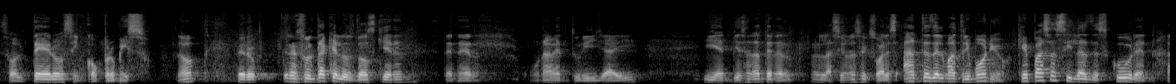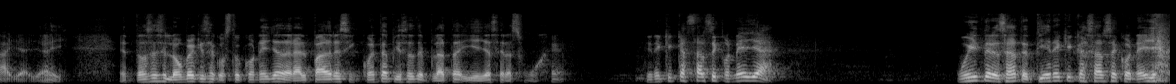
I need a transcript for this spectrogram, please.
soltero, sin compromiso. ¿no? Pero resulta que los dos quieren tener una aventurilla ahí y empiezan a tener relaciones sexuales antes del matrimonio. ¿Qué pasa si las descubren? Ay, ay, ay. Entonces el hombre que se acostó con ella dará al padre 50 piezas de plata y ella será su mujer. Tiene que casarse con ella. Muy interesante, tiene que casarse con ella.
